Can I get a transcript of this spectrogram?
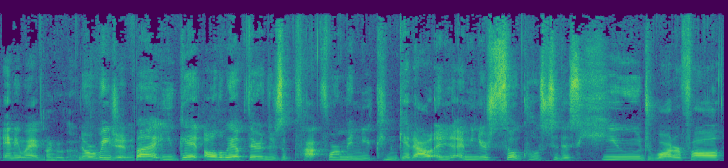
Anyway, Hmm. I know that. Norwegian. But you get all the way up there, and there's a platform, and you can get out. And I mean, you're so close to this huge waterfall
